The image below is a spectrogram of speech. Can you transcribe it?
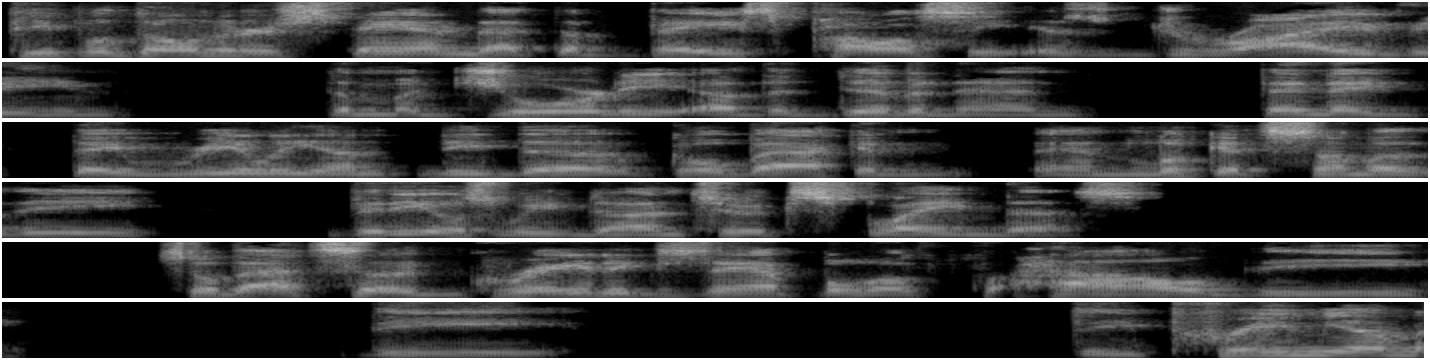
people don't understand that the base policy is driving the majority of the dividend, then they, they really un- need to go back and, and look at some of the videos we've done to explain this. So that's a great example of how the, the the premium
